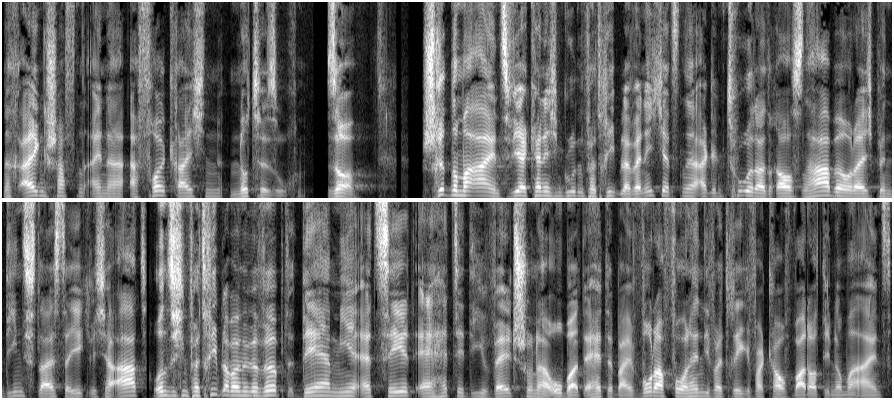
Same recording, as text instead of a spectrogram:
nach Eigenschaften einer erfolgreichen Nutte suchen. So, Schritt Nummer eins, wie erkenne ich einen guten Vertriebler? Wenn ich jetzt eine Agentur da draußen habe oder ich bin Dienstleister jeglicher Art und sich ein Vertriebler bei mir bewirbt, der mir erzählt, er hätte die Welt schon erobert, er hätte bei Vodafone Handyverträge verkauft, war dort die Nummer eins.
